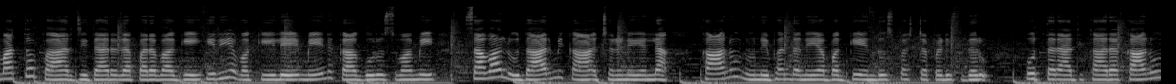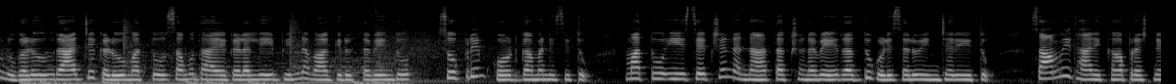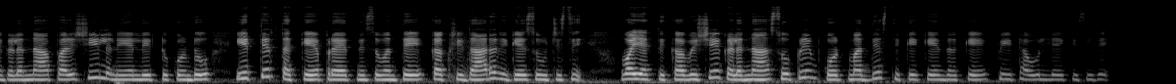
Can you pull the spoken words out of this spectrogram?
ಮತ್ತೊಬ್ಬ ಅರ್ಜಿದಾರರ ಪರವಾಗಿ ಹಿರಿಯ ವಕೀಲೆ ಮೇನಕಾ ಗುರುಸ್ವಾಮಿ, ಸವಾಲು ಧಾರ್ಮಿಕ ಆಚರಣೆಯಲ್ಲ, ಕಾನೂನು ನಿಬಂಧನೆಯ ಬಗ್ಗೆ ಎಂದು ಸ್ಪಷ್ಟಪಡಿಸಿದರು. ಉತ್ತರಾಧಿಕಾರ ಕಾನೂನುಗಳು ರಾಜ್ಯಗಳು ಮತ್ತು ಸಮುದಾಯಗಳಲ್ಲಿ ಭಿನ್ನವಾಗಿರುತ್ತವೆ ಎಂದು ಸುಪ್ರೀಂ ಕೋರ್ಟ್ ಗಮನಿಸಿತು ಮತ್ತು ಈ ಸೆಕ್ಷನ್ ಅನ್ನು ತಕ್ಷಣವೇ ರದ್ದುಗೊಳಿಸಲು ಹಿಂಜರಿಯಿತು. ಸಾಂವಿಧಾನಿಕ ಪ್ರಶ್ನೆಗಳನ್ನು ಪರಿಶೀಲನೆಯಲ್ಲಿಟ್ಟುಕೊಂಡು ಇತ್ಯರ್ಥಕ್ಕೆ ಪ್ರಯತ್ನಿಸುವಂತೆ ಕಕ್ಷಿದಾರರಿಗೆ ಸೂಚಿಸಿ. ವೈಯಕ್ತಿಕ ವಿಷಯಗಳನ್ನು ಸುಪ್ರೀಂ ಕೋರ್ಟ್ ಮಧ್ಯಸ್ಥಿಕೆ ಕೇಂದ್ರಕ್ಕೆ ಪೀಠ ಉಲ್ಲೇಖಿಸಿದೆ.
